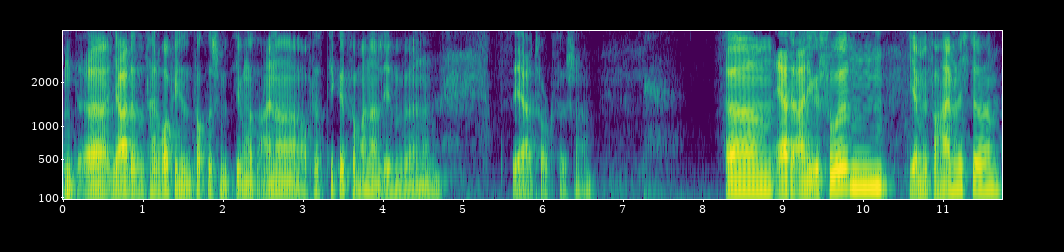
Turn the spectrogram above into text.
und äh, ja, das ist halt häufig in diesen toxischen Beziehungen, dass einer auf das Ticket vom anderen leben will. Ne? Sehr toxisch. Ne? Ähm, er hatte einige Schulden, die er mir verheimlichte.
